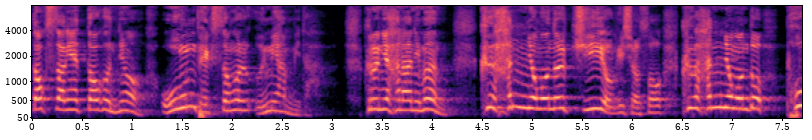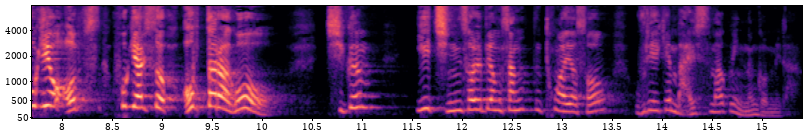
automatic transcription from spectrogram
떡상의 떡은요, 온 백성을 의미합니다. 그러니 하나님은 그 한 영혼을 귀히 여기셔서 그 한 영혼도 포기 없, 포기할 수 없다라고 지금 이 진설병상 통하여서 우리에게 말씀하고 있는 겁니다.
